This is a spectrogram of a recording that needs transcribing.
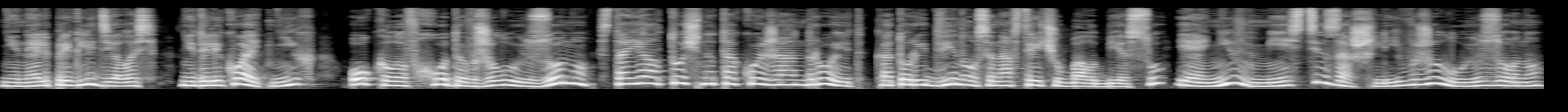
Нинель пригляделась. Недалеко от них, около входа в жилую зону, стоял точно такой же андроид, который двинулся навстречу балбесу, и они вместе зашли в жилую зону.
